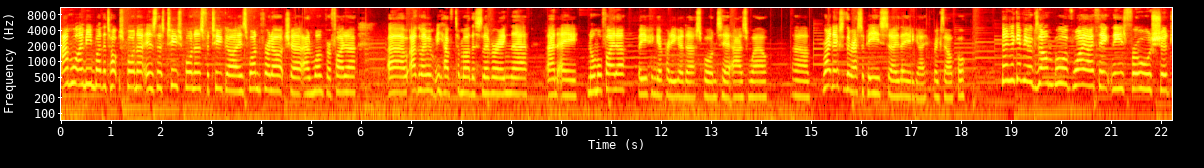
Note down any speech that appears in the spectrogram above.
And what I mean by the top spawner is there's two spawners for two guys, one for an archer and one for a fighter. Uh, at the moment we have Tamar the Slithering there and a normal fighter, but you can get pretty good uh, spawns here as well. Um, right next to the recipes, so there you go, for example. So to give you an example of why I think these thralls should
